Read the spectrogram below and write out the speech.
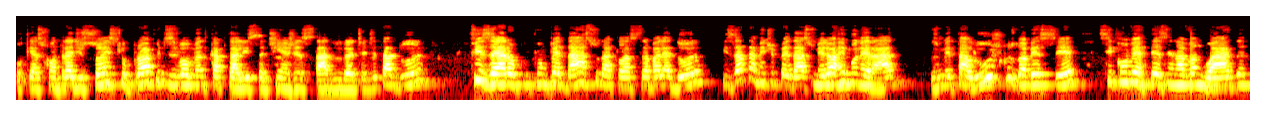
Porque as contradições que o próprio desenvolvimento capitalista tinha gestado durante a ditadura fizeram com que um pedaço da classe trabalhadora, exatamente o pedaço melhor remunerado, os metalúrgicos do ABC, se convertessem na vanguarda.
